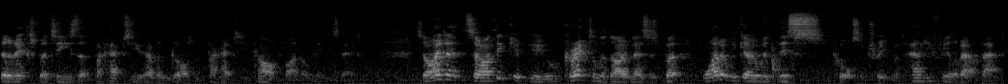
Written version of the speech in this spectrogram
bit of expertise that perhaps you haven't got and perhaps you can't find on the internet. So I don't. So I think you, you're correct on the diagnosis, but why don't we go with this course of treatment? How do you feel about that?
